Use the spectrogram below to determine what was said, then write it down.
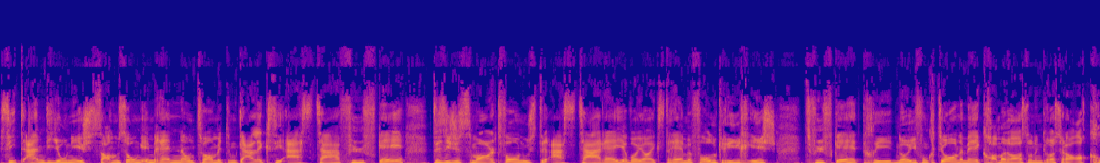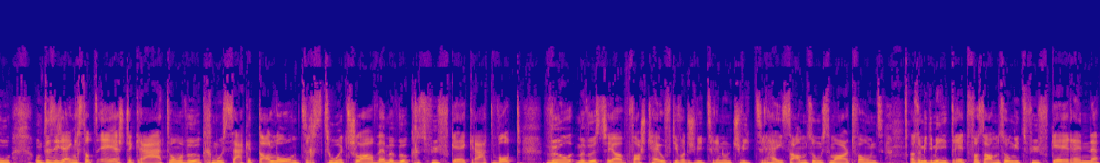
Seit Ende Juni ist Samsung im Rennen und zwar mit dem Galaxy S10 5G. Das ist ein Smartphone aus der S10-Reihe, das ja extrem erfolgreich ist. Das 5G hat ein bisschen neue Funktionen, mehr Kameras und einen grösseren Akku. Und das ist eigentlich so das erste Gerät, wo man wirklich muss sagen, da lohnt sich zuzuschlagen, wenn man wirklich ein 5G-Gerät will. Weil, wir wissen ja, fast die Hälfte der Schweizerinnen und Schweizer haben Samsung-Smartphones. Also mit dem Eintritt von Samsung ins 5G-Rennen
